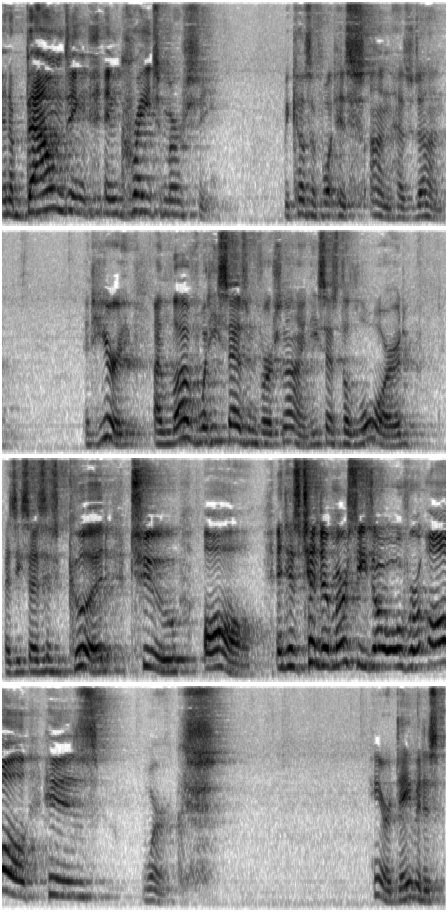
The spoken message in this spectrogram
and abounding in great mercy because of what his son has done. And here, I love what he says in verse 9. He says, The Lord, as he says, is good to all, and his tender mercies are over all his works. Here, David is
